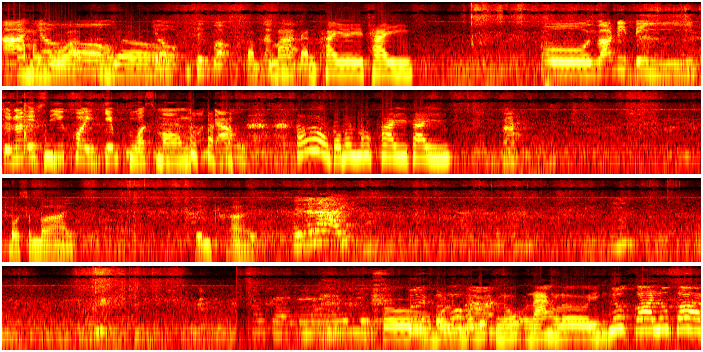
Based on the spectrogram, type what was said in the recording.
อ่าเอามาโยบวบโยโยถึกบอกกับแล้วมากกันไทยไทย โอ้ยเว้าดีๆจนว่า FC ข่อยเจ็บหัวสมองเนาะเจ้าอ้าวก็มันมาไทยไทยฮะบสบาย เป็นไข่ไปได้ได้หืมโอ้บนบนลูกหนุนั่งเลย ลูกก่อนลูกก่อน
